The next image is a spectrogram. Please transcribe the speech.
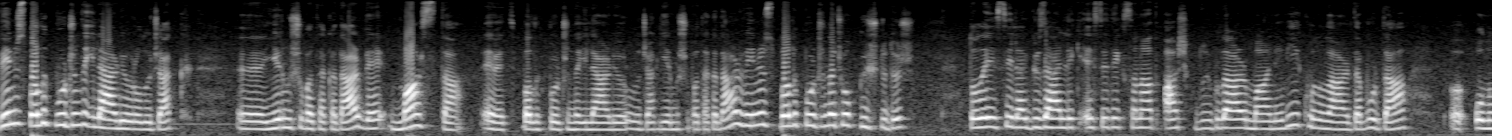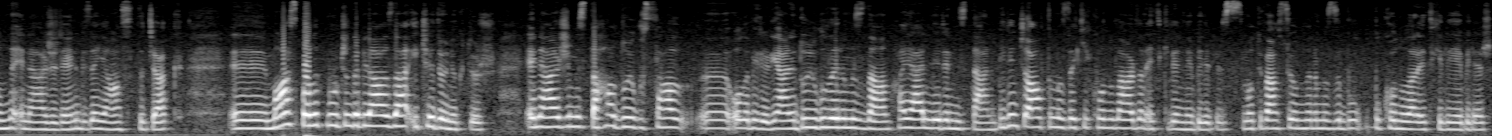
Venüs balık burcunda ilerliyor olacak. e, 20 Şubat'a kadar ve Mars da evet balık burcunda ilerliyor olacak 20 Şubat'a kadar. Venüs balık burcunda çok güçlüdür. Dolayısıyla güzellik, estetik, sanat, aşk, duygular, manevi konularda burada e, olumlu enerjilerini bize yansıtacak. E, Mars balık burcunda biraz daha içe dönüktür. Enerjimiz daha duygusal e, olabilir. Yani duygularımızdan, hayallerimizden, bilinçaltımızdaki konulardan etkilenebiliriz. Motivasyonlarımızı bu, bu konular etkileyebilir.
